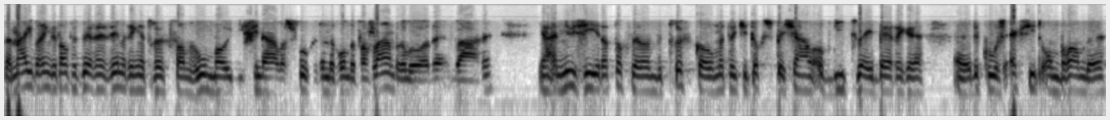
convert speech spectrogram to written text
Bij mij brengt het altijd weer herinneringen terug van hoe mooi die finales vroeger in de Ronde van Vlaanderen waren. Ja, en nu zie je dat toch wel weer terugkomen. Dat je toch speciaal op die twee bergen uh, de koers echt ziet ontbranden.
